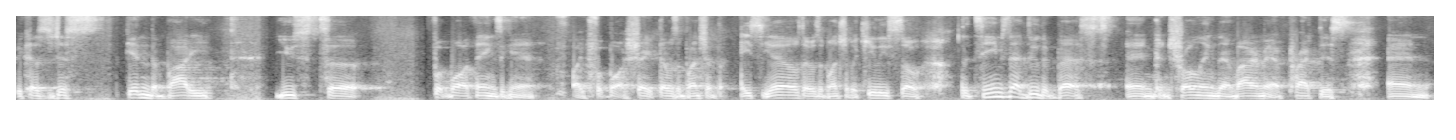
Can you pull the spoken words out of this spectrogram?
because just getting the body used to football things again, like football shape. There was a bunch of ACLs, there was a bunch of Achilles. So the teams that do the best in controlling the environment of practice and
